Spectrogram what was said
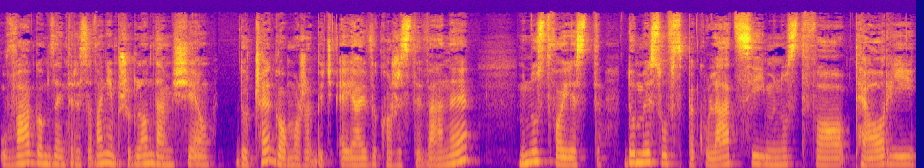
uwagą, zainteresowaniem przyglądam się, do czego może być AI wykorzystywany. Mnóstwo jest domysłów, spekulacji, mnóstwo teorii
